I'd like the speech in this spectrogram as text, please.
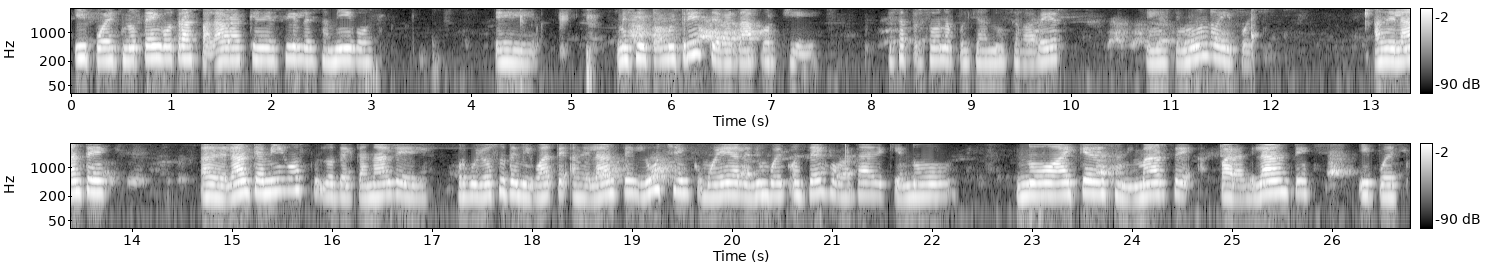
Y pues no tengo otras palabras que decirles, amigos. Eh, me siento muy triste, ¿verdad? Porque esa persona pues ya no se va a ver en este mundo y pues adelante, adelante amigos, los del canal de Orgullosos de mi guate, adelante, luchen como ella le dio un buen consejo, ¿verdad? De que no, no hay que desanimarse para adelante y pues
